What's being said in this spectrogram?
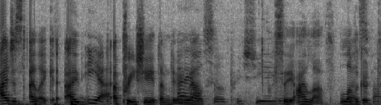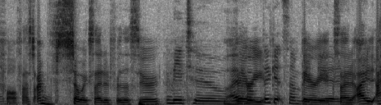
I just I like it. I Yeah. appreciate them doing I that. I also appreciate it. So I love love a good fun. fall fest. I'm so excited for this year. Me too. I hope they get somebody Very good. excited. I, I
